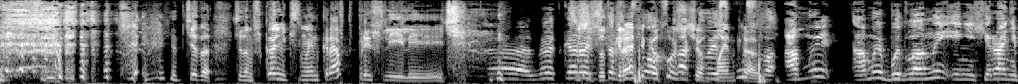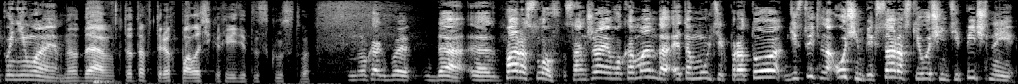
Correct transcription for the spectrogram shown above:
Что там, школьники с Майнкрафта пришли или... А, ну, это, короче, Тут графика хуже, чем в Майнкрафте. А мы, а мы быдланы и ни хера не понимаем. Ну да, кто-то в трех палочках видит искусство. Ну, как бы, да. Э, пара слов. Санджа и его команда — это мультик про то, действительно, очень пиксаровский, очень типичный.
